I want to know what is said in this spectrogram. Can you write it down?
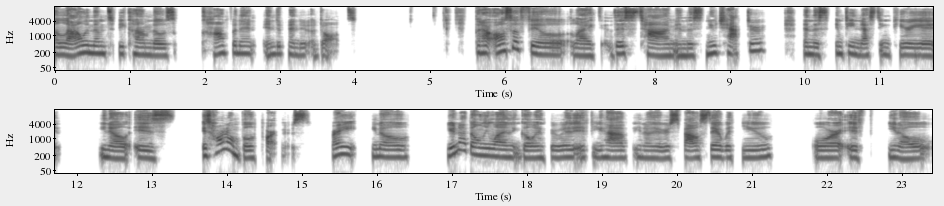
allowing them to become those confident, independent adults. But I also feel like this time in this new chapter and this empty nesting period, you know, is, is hard on both partners, right? you know, you're not the only one going through it. If you have, you know, your spouse there with you, or if, you know,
